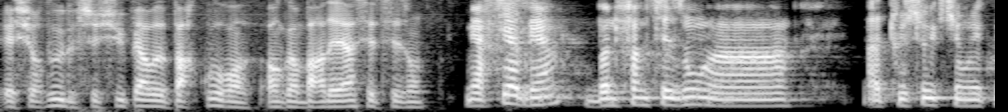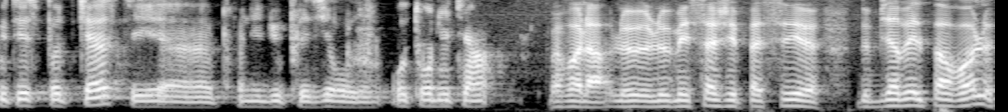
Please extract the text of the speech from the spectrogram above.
et surtout de ce superbe parcours en, Gambardella cette saison. Merci Adrien. Bonne fin de saison à, tous ceux qui ont écouté ce podcast et euh, prenez du plaisir autour du terrain. Bah voilà, le, message est passé euh, de bien belles paroles.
